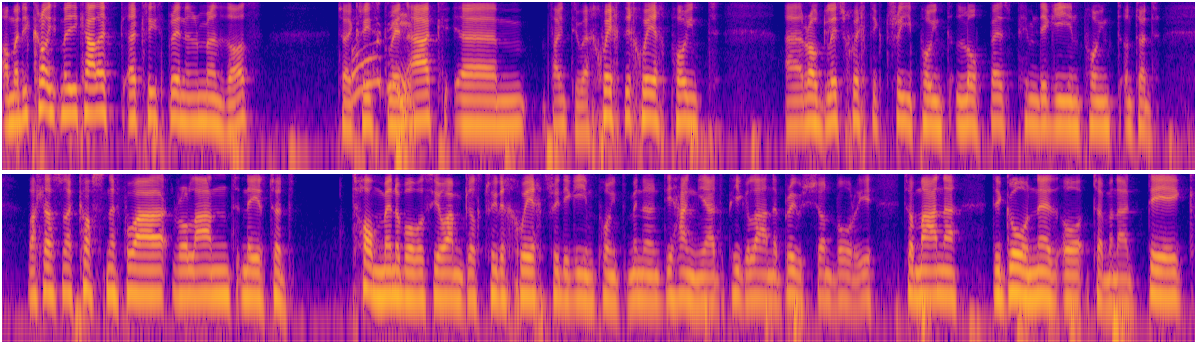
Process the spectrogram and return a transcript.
Ond mae wedi cael y, y Cris Bryn yn y mynyddodd, Twyd, Chris Gwyn ac um, faint yw e, 66 pwynt Uh, Roglic 63 pwynt, Lopez 51 pwynt, ond twyd, falle os yna Cosnefwa, Roland, neu'r twyd, tomen o bobl sy'n o amgylch 36-31 pwynt, mynd yn dihangiad, pig o lan y briwsion fori. Twyd, mae yna ddigonedd o, twyd, mae yna 10,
